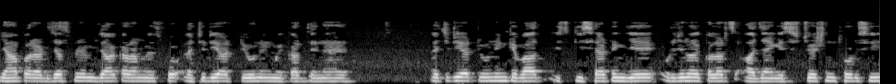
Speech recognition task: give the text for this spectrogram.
यहाँ पर एडजस्टमेंट में जाकर हमें इसको एचडीआर ट्यूनिंग में कर देना है। एचडीआर ट्यूनिंग के बाद इसकी सेटिंग ये ओरिजिनल कलर्स आ जाएँगे। सिचुएशन थोड़ी सी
